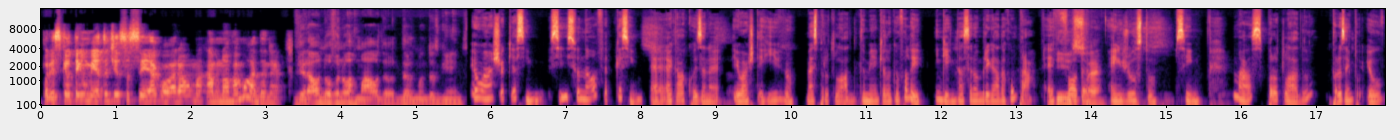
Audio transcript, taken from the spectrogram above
Por isso que eu tenho medo disso ser agora uma, a nova moda, né? Virar o novo normal do, do mundo dos games. Eu acho que, assim, se isso não afeta. Porque, assim, é aquela coisa, né? Eu acho terrível, mas, por outro lado, também é aquilo que eu falei. Ninguém tá sendo obrigado a comprar. É isso, foda. É. é injusto? Sim. Mas, por outro lado, por exemplo, eu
